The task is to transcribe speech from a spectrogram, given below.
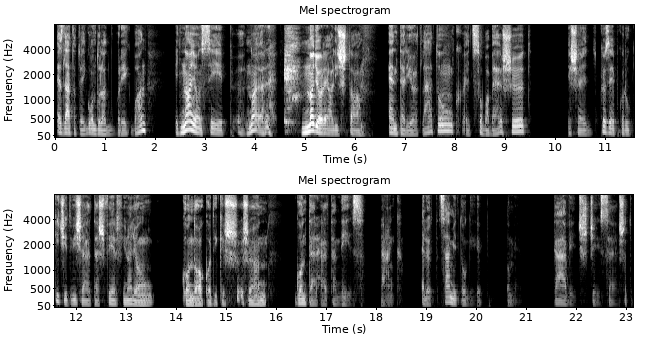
ez látható egy gondolatbuborékban. Egy nagyon szép, na, nagyon realista enteriőt látunk, egy szoba belsőt, és egy középkorú, kicsit viseltes férfi nagyon gondolkodik, és, és olyan gondterhelten néz ránk. Előtte számítógép, tudom én, kávécs csésze, stb.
